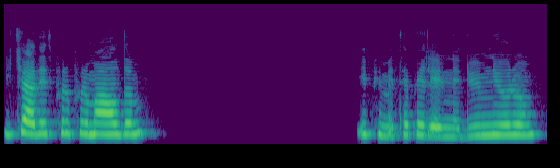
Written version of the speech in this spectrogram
2 adet pırpırımı aldım. İpimi tepelerine düğümlüyorum.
